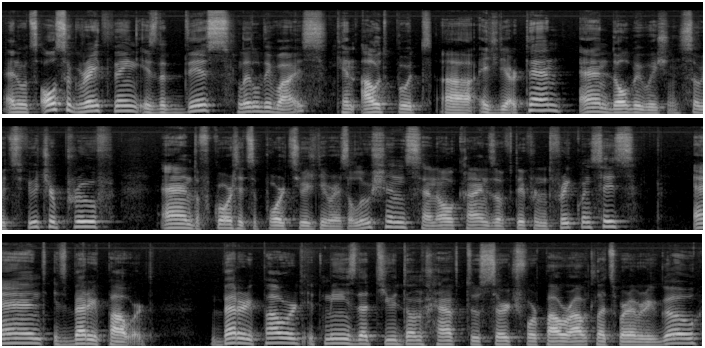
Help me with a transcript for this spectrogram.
And what's also great thing is that this little device can output uh, HDR10 and Dolby Vision. So it's future proof and of course it supports UHD resolutions and all kinds of different frequencies and it's battery powered. Battery powered it means that you don't have to search for power outlets wherever you go.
